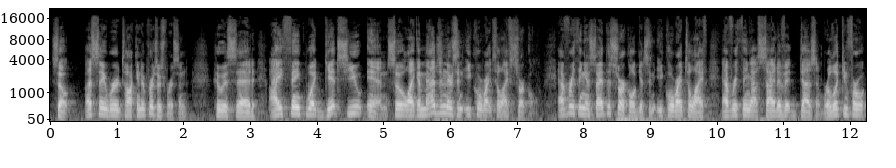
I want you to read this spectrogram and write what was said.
So let's say we're talking to a pro choice person who has said, I think what gets you in. So like imagine there's an equal right to life circle. Everything inside the circle gets an equal right to life. Everything outside of it doesn't. We're looking for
